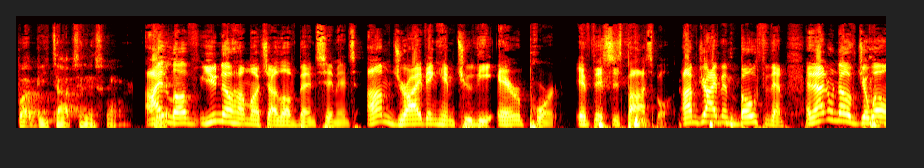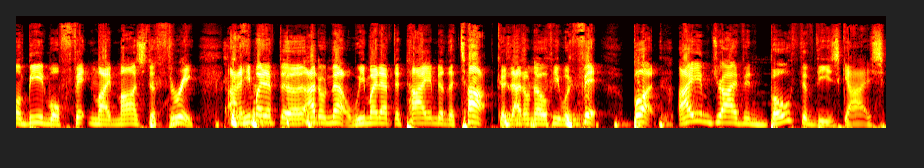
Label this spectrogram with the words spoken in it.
but be top 10 in scoring. I yeah. love you know how much I love Ben Simmons. I'm driving him to the airport if this is possible. I'm driving both of them, and I don't know if Joel Embiid will fit in my Mazda three. Uh, he might have to. I don't know. We might have to tie him to the top because I don't know if he would fit. But I am driving both of these guys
